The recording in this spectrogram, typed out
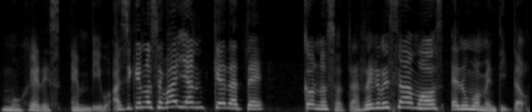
Mujeres en Vivo. Así que no se vayan, quédate con nosotras. Regresamos en un momentito.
